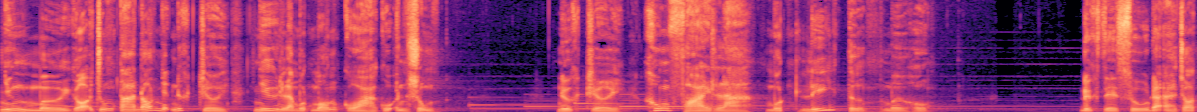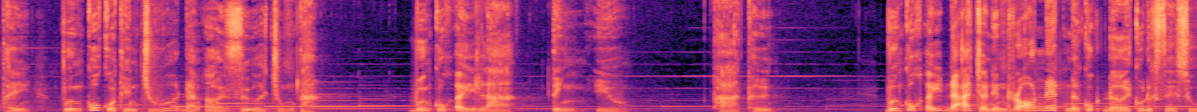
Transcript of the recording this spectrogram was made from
nhưng mời gọi chúng ta đón nhận nước trời như là một món quà của ân sủng. Nước trời không phải là một lý tưởng mơ hồ. Đức giêsu đã cho thấy vương quốc của thiên chúa đang ở giữa chúng ta. Vương quốc ấy là tình yêu tha thứ. Vương quốc ấy đã trở nên rõ nét nơi cuộc đời của đức giêsu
